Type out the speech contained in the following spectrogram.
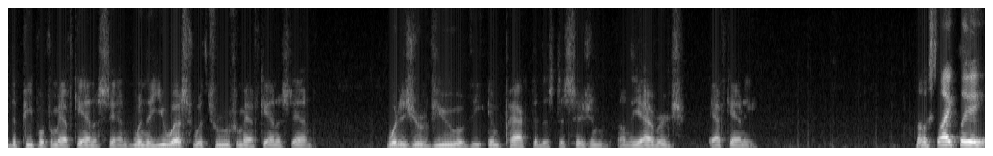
the people from Afghanistan, when the U.S. withdrew from Afghanistan, what is your view of the impact of this decision on the average Afghani? Most likely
